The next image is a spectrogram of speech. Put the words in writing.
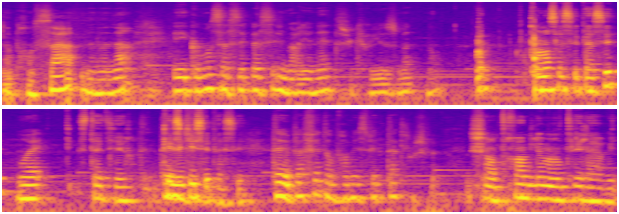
On apprend ça, nanana. Et comment ça s'est passé les marionnettes? Je suis curieuse maintenant. Comment ça s'est passé? Ouais. C'est-à-dire, qu'est-ce qui s'est passé? T'avais pas fait ton premier spectacle je... Je suis en train de le monter là, oui.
